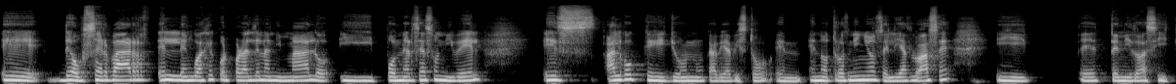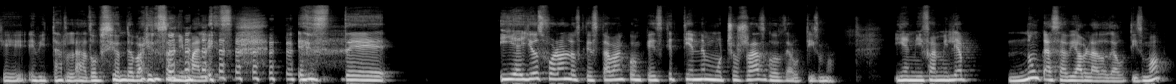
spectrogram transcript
eh, de observar el lenguaje corporal del animal o, y ponerse a su nivel. Es algo que yo nunca había visto en, en otros niños. Elías lo hace y he tenido así que evitar la adopción de varios animales. este, y ellos fueron los que estaban con que es que tiene muchos rasgos de autismo. Y en mi familia nunca se había hablado de autismo.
